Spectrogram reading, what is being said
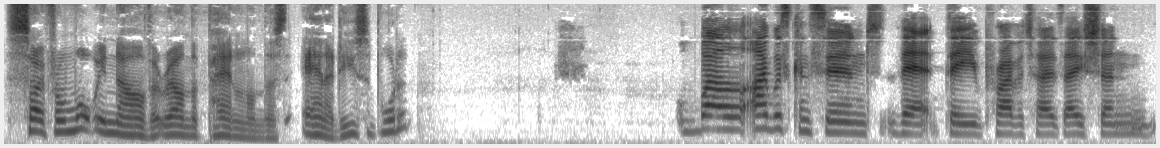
So, from what we know of it around the panel on this, Anna, do you support it? Well, I was concerned that the privatisation,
